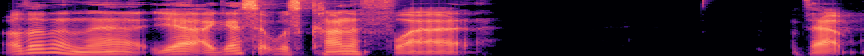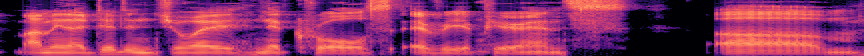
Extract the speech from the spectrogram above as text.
other than that, yeah, I guess it was kind of flat. That I mean, I did enjoy Nick Kroll's every appearance. Um,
